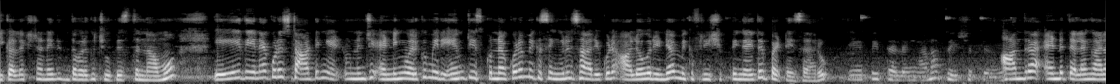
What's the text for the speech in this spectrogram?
ఈ కలెక్షన్ అనేది ఇంతవరకు చూపిస్తున్నాము. ఏదైనా కూడా స్టార్టింగ్ నుంచి ఎండింగ్ వరకు మీరు ఏం తీసుకున్నా కూడా మీకు సింగిల్ సారీ కూడా ఆల్ ఓవర్ ఇండియా మీకు ఫ్రీ షిప్పింగ్ అయితే పెట్టేశారు. AP Telangana free shipping. Andhra and Telangana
